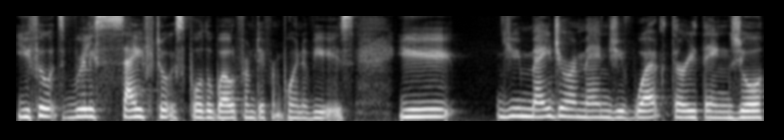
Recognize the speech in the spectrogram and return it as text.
you feel it's really safe to explore the world from different point of views. You you made your amends, you've worked through things, you're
